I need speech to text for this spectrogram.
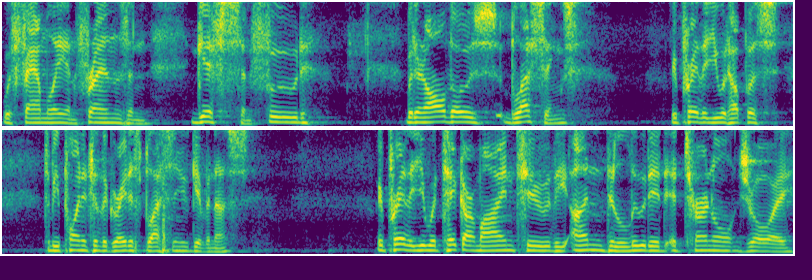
with family and friends and gifts and food. But in all those blessings, we pray that you would help us to be pointed to the greatest blessing you've given us. We pray that you would take our mind to the undiluted eternal joy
